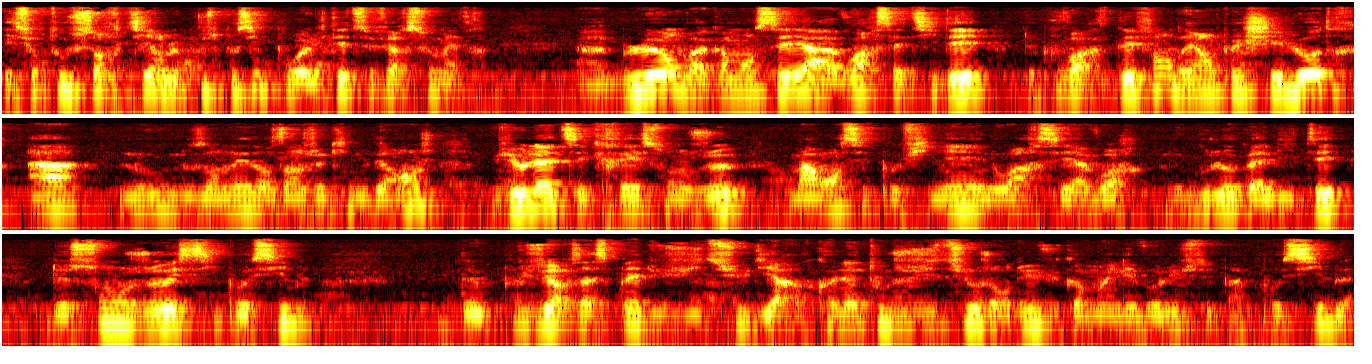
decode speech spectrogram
et surtout sortir le plus possible pour éviter de se faire soumettre. Euh, bleu, on va commencer à avoir cette idée de pouvoir se défendre et empêcher l'autre à nous, nous emmener dans un jeu qui nous dérange. Violette, c'est créer son jeu. Marron, c'est peaufiner. Et noir, c'est avoir une globalité de son jeu et si possible de plusieurs aspects du jiu-jitsu. Dire connaître tout le jiu-jitsu aujourd'hui, vu comment il évolue, c'est pas possible.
